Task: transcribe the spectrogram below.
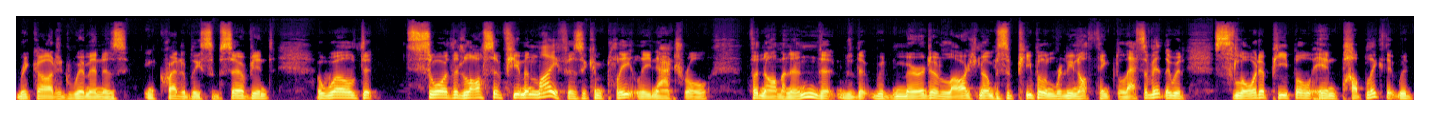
regarded women as incredibly subservient, a world that saw the loss of human life as a completely natural phenomenon that, that would murder large numbers of people and really not think less of it, that would slaughter people in public, that would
